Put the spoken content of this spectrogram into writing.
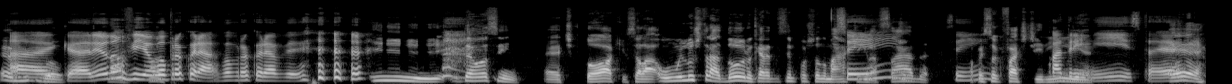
é Ai, bom. cara, eu não Ah, vi, eu vou procurar, vou procurar ver. E então, assim, é, TikTok, sei lá, um ilustrador, um cara que tá sempre postando uma arte Sim. engraçada, Sim. uma pessoa que faz tirinha. Quadrinista, é. É.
